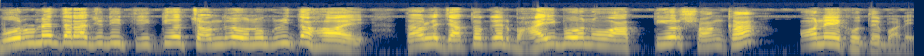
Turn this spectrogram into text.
বরুণের দ্বারা যদি তৃতীয় চন্দ্র অনুগৃহীত হয়, তাহলে জাতকের ভাই বোন ও আত্মীয়র সংখ্যা অনেক হতে পারে।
